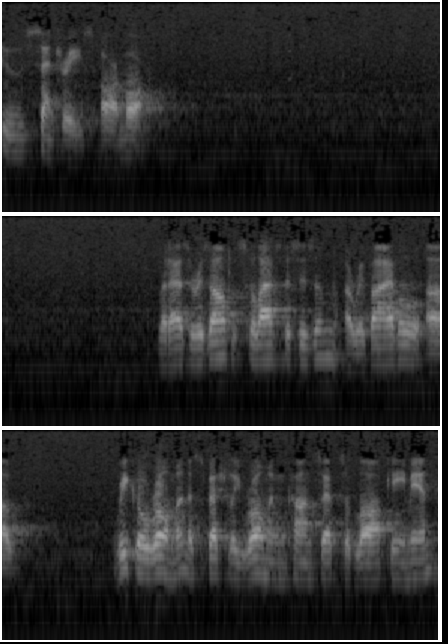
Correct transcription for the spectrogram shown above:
two centuries or more. But as a result of scholasticism, a revival of Greco-Roman, especially Roman concepts of law came in.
